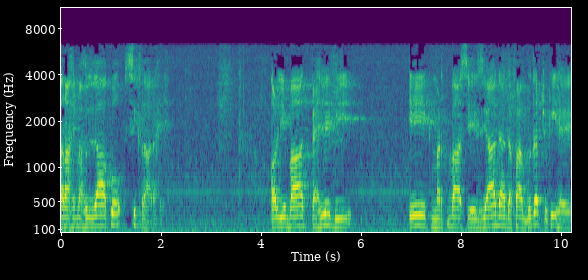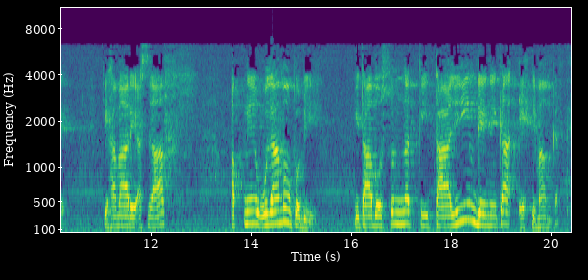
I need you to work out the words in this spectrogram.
رحمہ اللہ کو سکھلا رہے اور یہ بات پہلے بھی ایک مرتبہ سے زیادہ دفعہ گزر چکی ہے کہ ہمارے اسلاف اپنے غلاموں کو بھی کتاب و سنت کی تعلیم دینے کا اہتمام کرتے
